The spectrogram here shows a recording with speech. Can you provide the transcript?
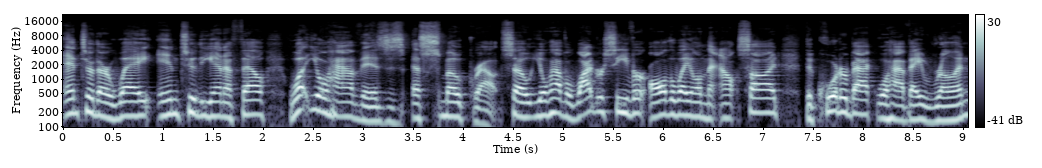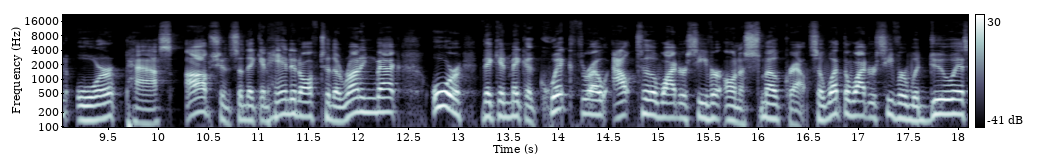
enter their way into the NFL. What you'll have is a smoke route. So you'll have a wide receiver all the way on the outside. The quarterback will have a run or pass option. So they can hand it off to the running back or they can make a quick throw out to the wide receiver on a smoke route. So what the wide receiver would do is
